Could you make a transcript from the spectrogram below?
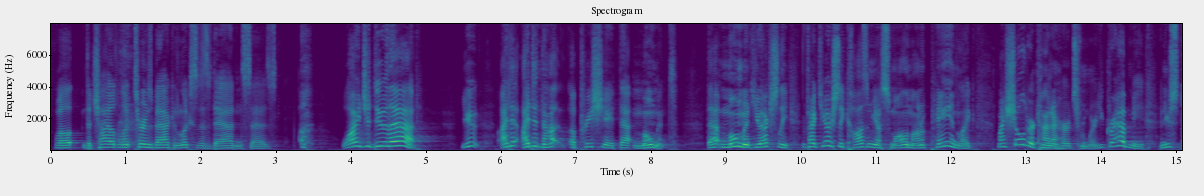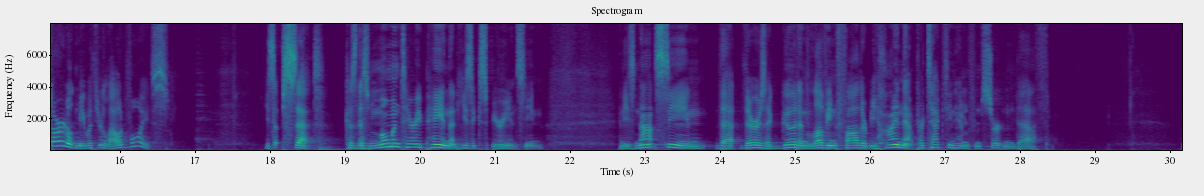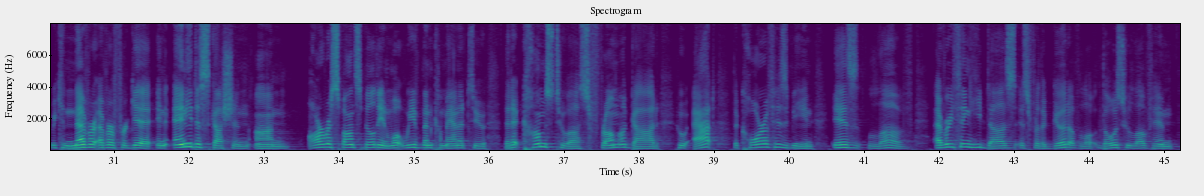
Well, the child look, turns back and looks at his dad and says, uh, Why'd you do that? You, I, did, I did not appreciate that moment. That moment, you actually, in fact, you actually caused me a small amount of pain. Like, my shoulder kind of hurts from where you grabbed me and you startled me with your loud voice. He's upset because this momentary pain that he's experiencing. And he's not seeing that there is a good and loving father behind that, protecting him from certain death. We can never, ever forget in any discussion on our responsibility and what we've been commanded to, that it comes to us from a God who, at the core of his being, is love. Everything he does is for the good of lo- those who love him.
